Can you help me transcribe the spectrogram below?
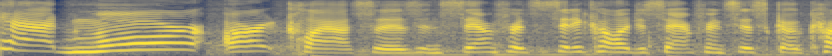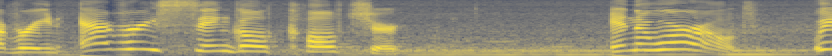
had more art classes in San Francisco, City College of San Francisco covering every single culture in the world. We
